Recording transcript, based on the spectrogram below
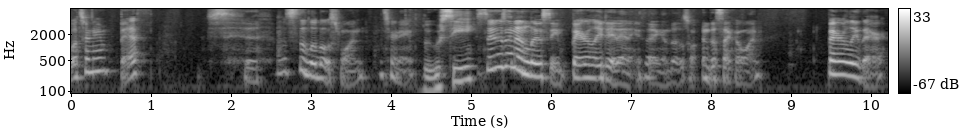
what's her name? Beth. What's the littlest one? What's her name? Lucy. Susan and Lucy barely did anything in those in the second one. Barely there.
